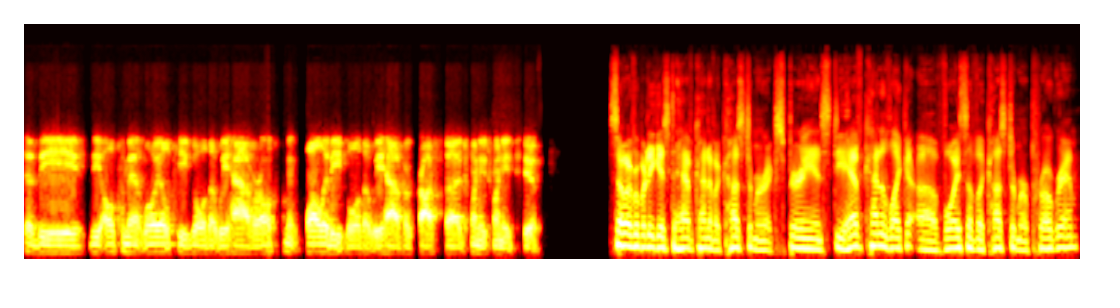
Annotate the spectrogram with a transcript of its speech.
to the the ultimate loyalty goal that we have or ultimate quality goal that we have across uh, 2022 so everybody gets to have kind of a customer experience. Do you have kind of like a voice of the customer program?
